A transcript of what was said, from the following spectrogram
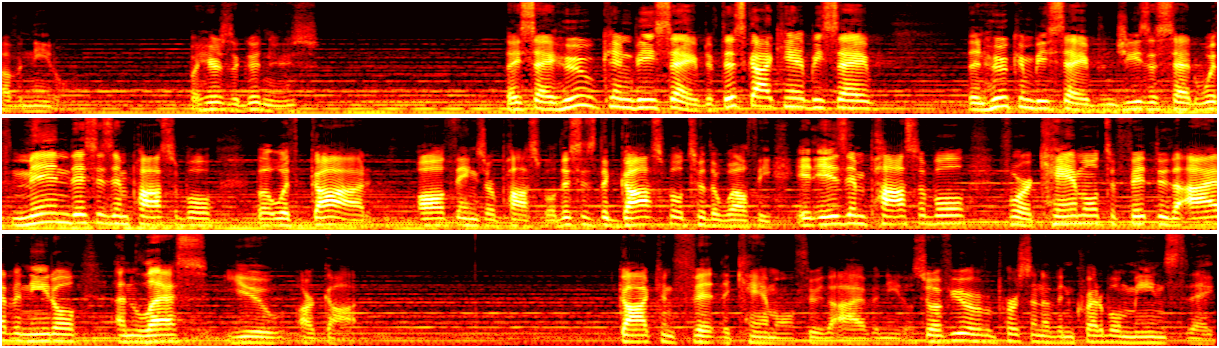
of a needle. But here's the good news they say, Who can be saved? If this guy can't be saved, then who can be saved? And Jesus said, With men this is impossible, but with God all things are possible. This is the gospel to the wealthy. It is impossible for a camel to fit through the eye of a needle unless you are God. God can fit the camel through the eye of a needle. So if you're a person of incredible means today,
